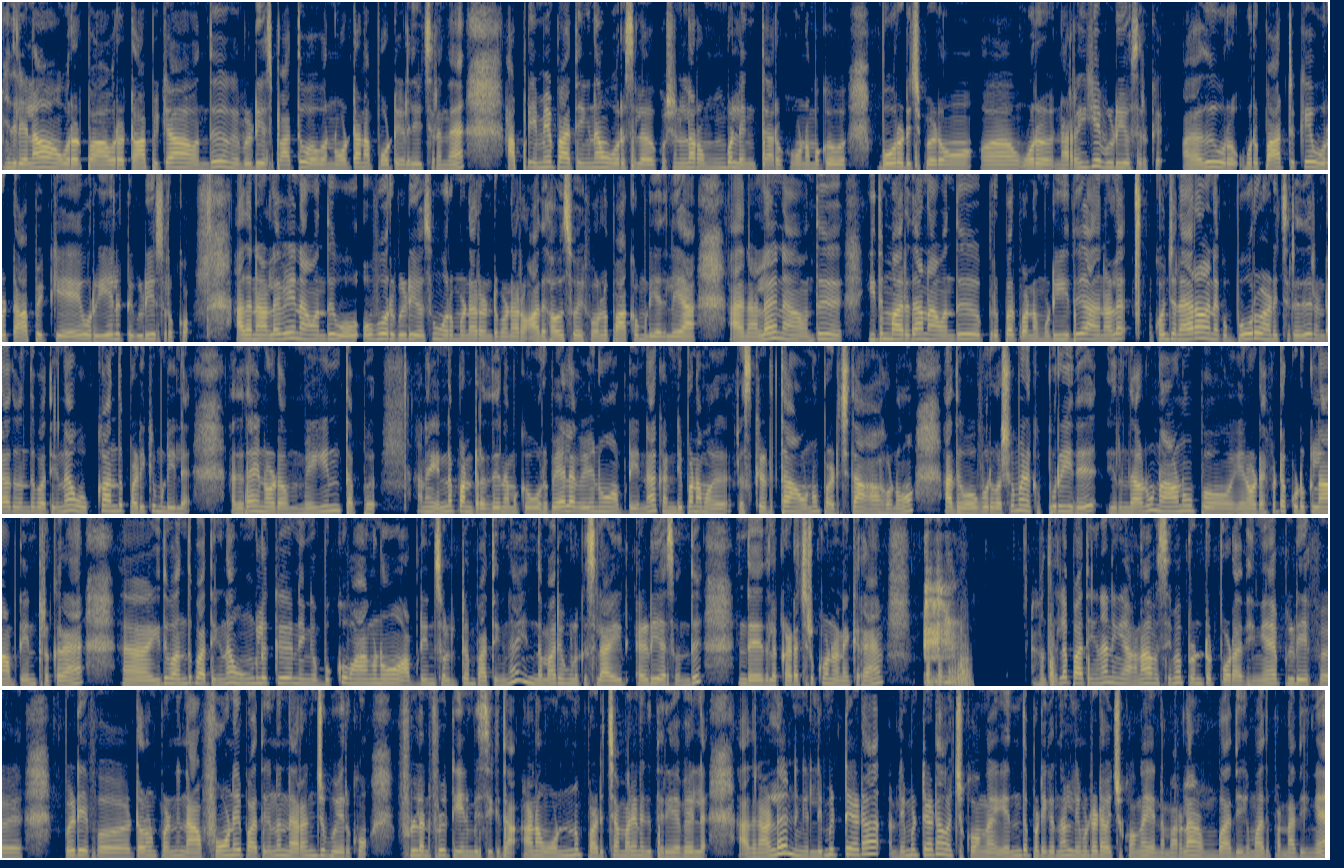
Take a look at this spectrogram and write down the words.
இதுலெல்லாம் ஒரு ஒரு பா ஒரு டாப்பிக்காக வந்து வீடியோஸ் பார்த்து ஒவ்வொரு நோட்டாக நான் போட்டு எழுதி வச்சுருந்தேன். அப்படியுமே பார்த்தீங்கன்னா ஒரு சில கொஷின்லாம் ரொம்ப லென்த்தாக இருக்கும். நமக்கு போர் அடிச்சு போயிடும். ஒரு நிறைய வீடியோஸ் இருக்குது அதாவது ஒரு ஒரு பார்ட்டுக்கே ஒரு டாப்பிக்கே ஒரு ஏழு எட்டு வீடியோஸ் இருக்கும். அதனாலவே நான் வந்து ஒ ஒவ்வொரு வீடியோஸும் ஒரு மணி நேரம் ரெண்டு மணி நேரம். அது ஹவுஸ் ஒய்ஃபோவில் பார்க்க முடியாது இல்லையா? அதனால் நான் வந்து இது மாதிரி தான் நான் வந்து ப்ரிப்பேர் பண்ண முடியுது. அதனால் கொஞ்சம் நேரம் எனக்கு போரும் அடிச்சிருது. ரெண்டாவது வந்து பார்த்திங்கன்னா உட்காந்து படிக்க முடியல. அதுதான் என்னோடய மெயின் தப்பு. ஆனால் என்ன பண்ணுறது நமக்கு ஒரு வேலை வேணும் அப்படின்னா கண்டிப்பாக நம்ம ரிஸ்க் எடுத்து ஆகணும் படித்து தான் ஆகணும். அது ஒவ்வொரு வருஷமும் எனக்கு புரியுது. இருந்தாலும் நானும் இப்போது என்னோடய எஃபர்ட்டை கொடுக்கலாம் அப்படின்ட்டுருக்கிறேன் இது வந்து பார்த்திங்கன்னா உங்களுக்கு நீங்கள் புக்கு வாங்கணும் அப்படின்னு சொல்லிட்டு பார்த்தீங்கன்னா இந்த மாதிரி உங்களுக்கு சில ஐடியாஸ் வந்து இந்த இதில் கிடச்சிருக்கும்னு நினைக்கிறேன். முதல்ல பார்த்தீங்கன்னா நீங்கள் அனாவசியமாக ப்ரிண்ட் அவுட் போடாதீங்க. பிடிஎஃப் பிடிஎஃப் டவுன்லோட் பண்ணி நான் ஃபோனே பார்த்தீங்கன்னா நிறைஞ்சு போயிருக்கும். ஃபுல் அண்ட் ஃபுல் டிஎன்பிசிக்கு தான். ஆனால் ஒன்றும் படித்த மாதிரி எனக்கு தெரியவே இல்லை. அதனால் நீங்கள் லிமிட்டடாக லிமிட்டடாக வச்சுக்கோங்க. எந்த படிக்கிறதுனாலும் லிமிட்டடாக வச்சுக்கோங்க. என்ன மாதிரிலாம் ரொம்ப அதிகமாக இது பண்ணாதீங்க.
